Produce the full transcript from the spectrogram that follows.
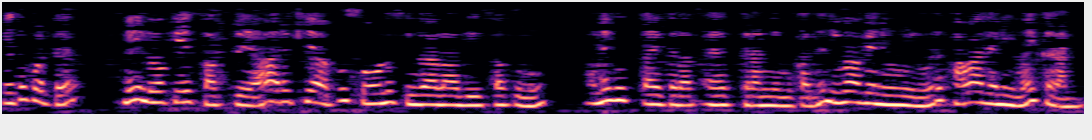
එතකොට මේ ලෝකයේ සත්වය අර කියපු සෝණු සිංහාලාදී සතුණු අනෙකුත් අය කරත් අයත් කරන්නේ මොකද? නිවා ගැනීම වෙනුවට පවා ගැනීමයි කරන්නේ.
